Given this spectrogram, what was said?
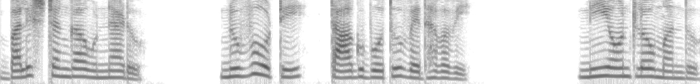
బలిష్టంగా ఉన్నాడు. నువ్వు ఒట్టి తాగుబోతూ వెధవవి. నీ ఒంట్లో మందు.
